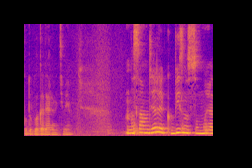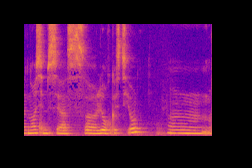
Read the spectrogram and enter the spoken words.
буду благодарна тебе. На самом деле к бизнесу мы относимся с легкостью. В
